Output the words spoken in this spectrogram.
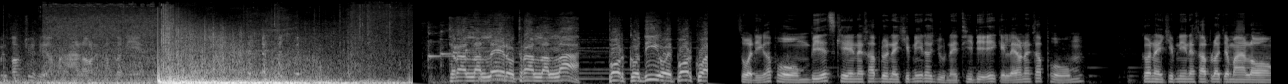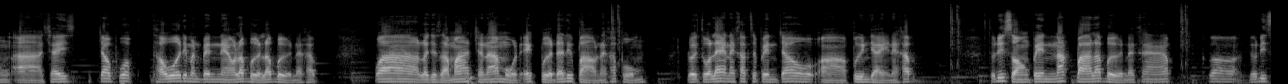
มีความช่วยเหลือมาหาเรานะครับตอนนี้ Trallallero trallallà, porco Dio e porco สวัสดีครับผม BSK นะครับ โดยในคลิปนี้เราอยู่ใน TDX กันแล้วนะครับผม ก็ในคลิปนี้นะครับเราจะมาลองอ่าใช้เจ้าพวกทาวเวอร์ที่มันเป็นแนวระเบิดระเบิดนะครับ ว่าเราจะสามารถชนะโหมด X เปิดได้หรือเปล่านะครับผม โดยตัวแรกนะครับจะเป็นเจ้าอ่าปืนใหญ่นะครับ ตัวที่ 2 เป็นนักปาระเบิดนะครับ ก็ตัวที่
